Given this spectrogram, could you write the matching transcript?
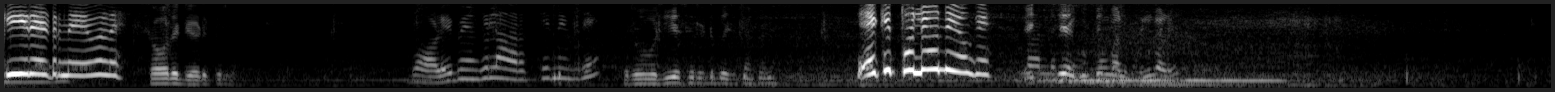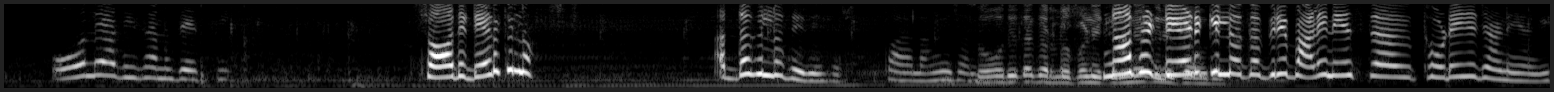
ਕੀ ਰੇਟ ਨੇ ਇਹ ਵਾਲੇ? 100 ਦੇ 1.5 ਕਿਲੋ। ਬਾਲੇ ਮਹਿੰਗੇ ਲਾ ਰੱਖੇ ਨੇ ਵੀਰੇ। ਰੋਜ਼ ਹੀ ਇਸ ਰੇਟ ਵੇਚਦਾ ਭੈਣੇ। ਇਹ ਕਿੱਥੋਂ ਲਿਆਉਣੇ ਹੋਗੇ? ਇੱਥੇ ਗੁੱਡੀ ਮਲ ਸਿੰਘ ਵਾਲੇ। ਉਹ ਲਿਆਦੀ ਸਾਨੂੰ ਦੇਸੀ। 100 ਦੇ 1.5 ਕਿਲੋ? ਅੱਧਾ ਕਿਲੋ ਦੇ ਦੇ ਫਿਰ ਪਾ ਲਾਂਗੇ ਚੱਲ। 100 ਦੇ ਤਾਂ ਕਰ ਲੋ ਭੈਣੇ ਨਾ ਫਿਰ 1.5 ਕਿਲੋ ਤਾਂ ਵੀਰੇ ਬਾਲੇ ਨੇ ਇਸ ਤਾਂ ਥੋੜੇ ਜਿਹੇ ਜਾਣੇ ਆਗੇ।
